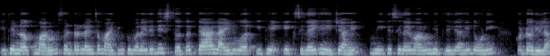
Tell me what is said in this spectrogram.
इथे नख मारून सेंटर लाईनचं मार्किंग तुम्हाला इथे दिसतं. तर त्या लाईनवर इथे एक सिलाई घ्यायची आहे. मी इथे सिलाई मारून घेतलेली आहे दोन्ही कटोरीला.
